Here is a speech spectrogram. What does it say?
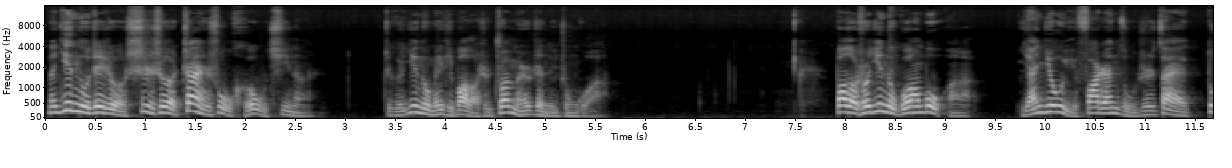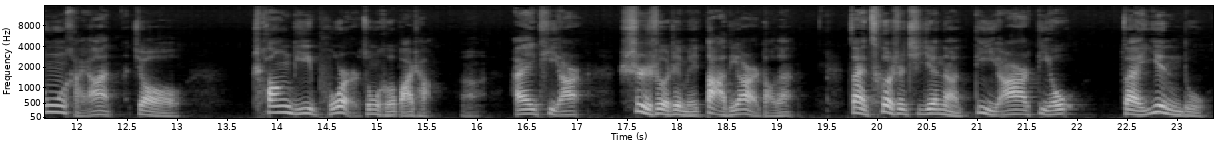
那印度这种试射战术核武器呢？这个印度媒体报道是专门针对中国啊。报道说，印度国防部啊研究与发展组织在东海岸叫昌迪普尔综合靶场啊 （ITR） 试射这枚大地二导弹。在测试期间呢，DRDO 在印度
